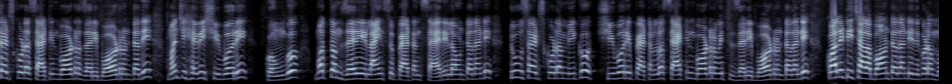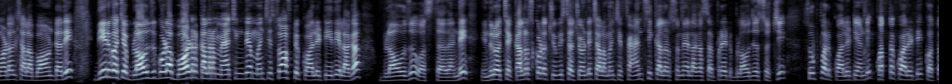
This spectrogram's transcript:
సైడ్స్ కూడా సాటిన్ బార్డర్ జరీ బార్డర్ ఉంటుంది. మంచి హెవీ షిబోరి కొంగు మొత్తం జరీ లైన్స్ ప్యాటర్న్ శారీలో ఉంటుందండి. టూ సైడ్స్ కూడా మీకు షివోరి ప్యాటర్న్లో satin border with zari border ఉంటుందండి. క్వాలిటీ చాలా బాగుంటుందండి. ఇది కూడా మోడల్ చాలా బాగుంటుంది. దీనికి వచ్చే బ్లౌజ్ కూడా బార్డర్ కలర్ మ్యాచింగ్దే మంచి సాఫ్ట్ క్వాలిటీ ఇది ఇలాగా బ్లౌజ్ వస్తుందండి. ఇందులో వచ్చే కలర్స్ కూడా చూపిస్తా చూడండి. చాలా మంచి ఫ్యాన్సీ కలర్స్ ఉన్నాయి. ఇలాగా సపరేట్ బ్లౌజెస్ వచ్చి సూపర్ క్వాలిటీ అండి. కొత్త క్వాలిటీ కొత్త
